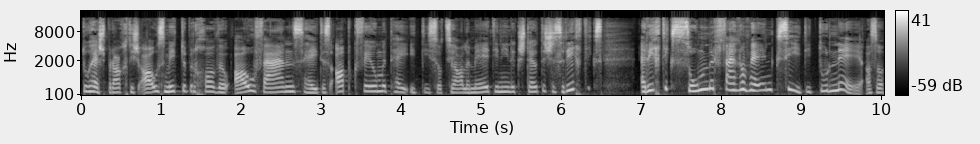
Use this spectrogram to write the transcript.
du hast praktisch alles mitbekommen, weil alle Fans haben das abgefilmt, haben in die sozialen Medien hineingestellt. Das ist ein richtiges ein richtiges Sommerphänomen gewesen, die Tournee. Also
